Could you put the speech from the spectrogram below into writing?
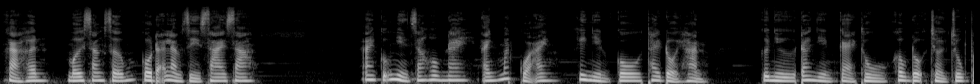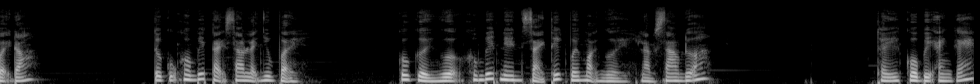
Khả Hân, mới sáng sớm cô đã làm gì sai sao? Anh cũng nhìn ra hôm nay ánh mắt của anh khi nhìn cô thay đổi hẳn, cứ như đang nhìn kẻ thù không đội trời chung vậy đó. Tôi cũng không biết tại sao lại như vậy. Cô cười ngượng không biết nên giải thích với mọi người làm sao nữa. Thấy cô bị anh ghét,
